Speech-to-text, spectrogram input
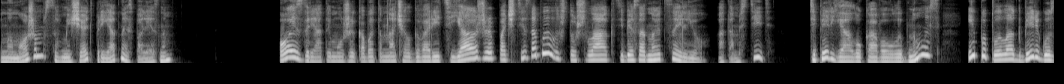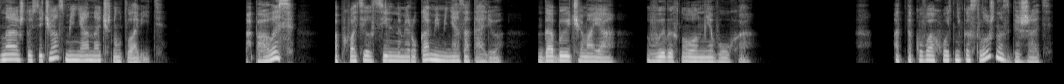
и мы можем совмещать приятное с полезным. Ой, зря ты, мужик, об этом начал говорить. Я же почти забыла, что шла к тебе с одной целью — отомстить. Теперь я лукаво улыбнулась и поплыла к берегу, зная, что сейчас меня начнут ловить. «Попалась?» — обхватил сильными руками меня за талию. «Добыча моя!» — выдохнул он мне в ухо. «От такого охотника сложно сбежать?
